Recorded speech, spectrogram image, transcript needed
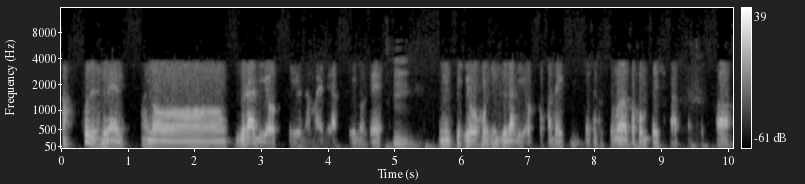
あ、そうですね。あのーグラリオっていう名前でやってるので、うん。NPO 法人グラリオとかで検索してもらうとホームページがあったりとか、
